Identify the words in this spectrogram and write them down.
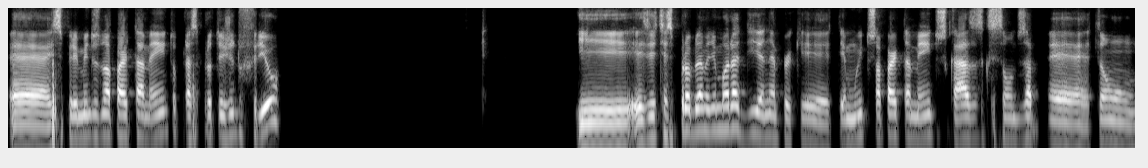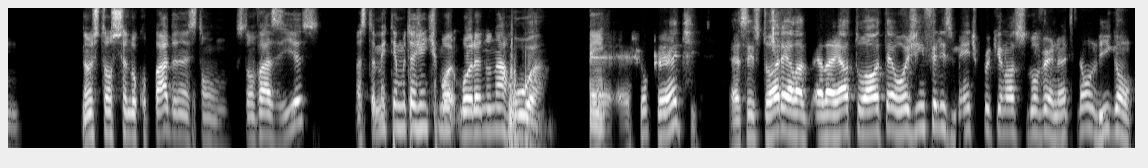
é, espremidos no apartamento para se proteger do frio. E existe esse problema de moradia, né? Porque tem muitos apartamentos, casas que são é, tão, não estão sendo ocupadas, né? estão, estão vazias, mas também tem muita gente morando na rua. É, é, chocante. Essa história ela, ela é atual até hoje, infelizmente, porque nossos governantes não ligam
